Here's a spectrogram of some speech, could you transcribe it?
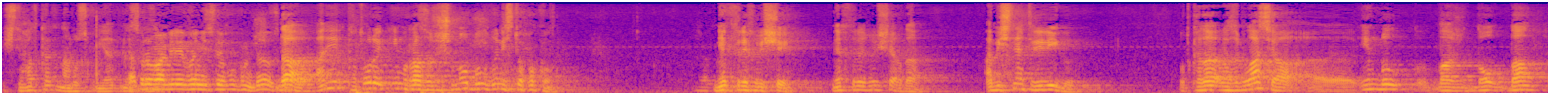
Иштихад как на русском? Я не Которые могли вынести хукм, да? Да, они, которые им разрешено было вынести хукум. Некоторых вещей. Некоторых вещей, да. Объяснять религию. Вот когда разогласие, э, им был дал-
